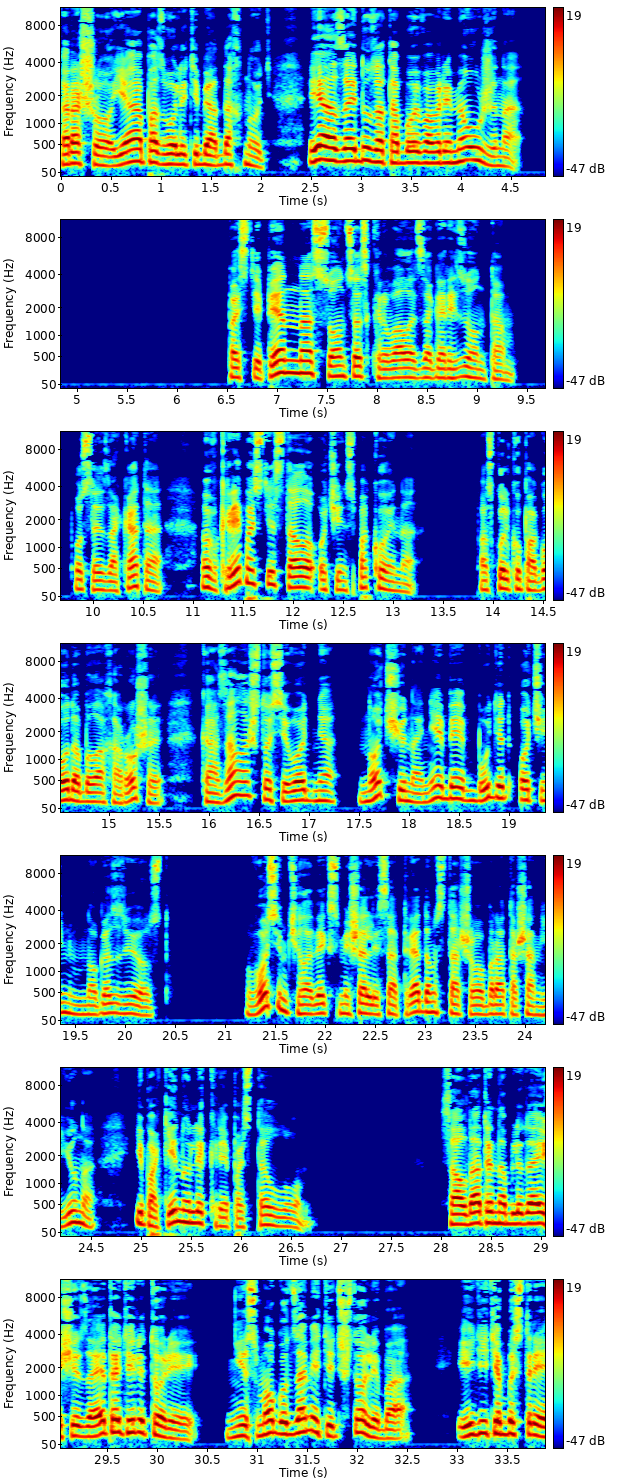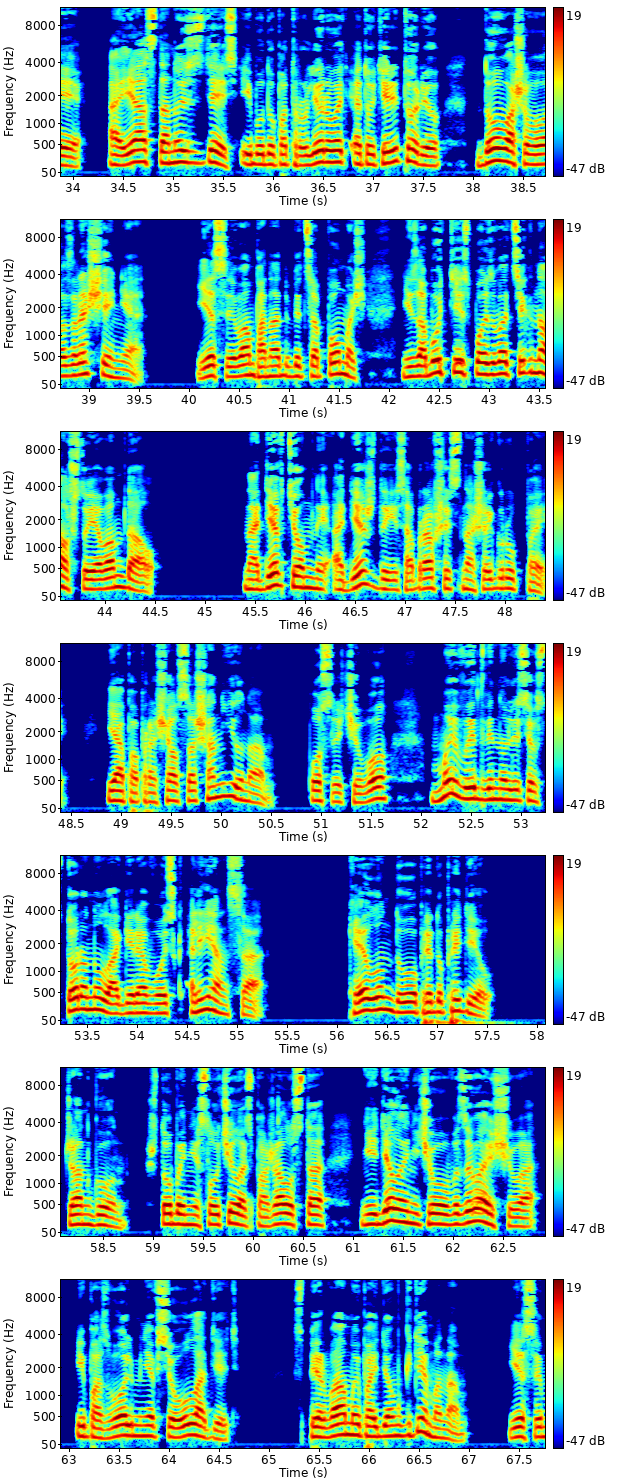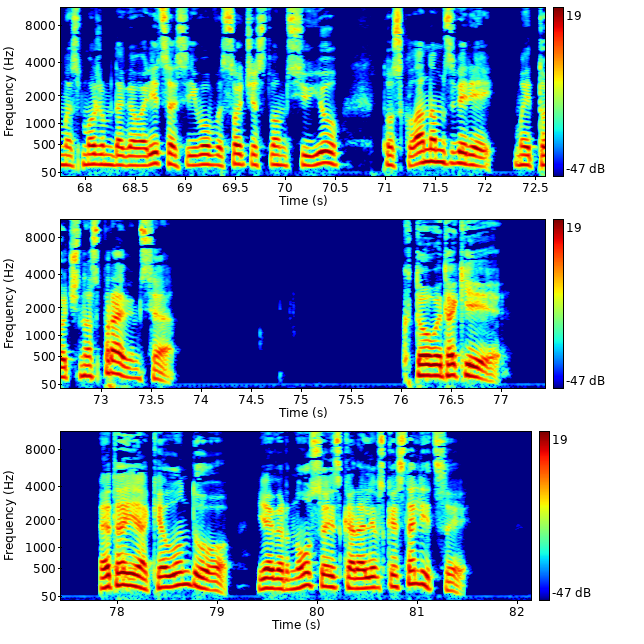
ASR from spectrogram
Хорошо, я позволю тебе отдохнуть. Я зайду за тобой во время ужина. Постепенно солнце скрывалось за горизонтом. После заката в крепости стало очень спокойно. Поскольку погода была хорошей, казалось, что сегодня ночью на небе будет очень много звезд. Восемь человек смешались с отрядом старшего брата Шан Юна и покинули крепость Теллун. «Солдаты, наблюдающие за этой территорией, не смогут заметить что-либо. Идите быстрее, а я останусь здесь и буду патрулировать эту территорию до вашего возвращения. Если вам понадобится помощь, не забудьте использовать сигнал, что я вам дал. Надев темные одежды и собравшись с нашей группой, я попрощался с Шан Юном, после чего мы выдвинулись в сторону лагеря войск Альянса. Кейлун Дуо предупредил. «Джангун, что бы ни случилось, пожалуйста, не делай ничего вызывающего и позволь мне все уладить. Сперва мы пойдем к демонам. Если мы сможем договориться с его высочеством Сюю, то с кланом зверей мы точно справимся. «Кто вы такие?» «Это я, Келунду. Я вернулся из королевской столицы».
